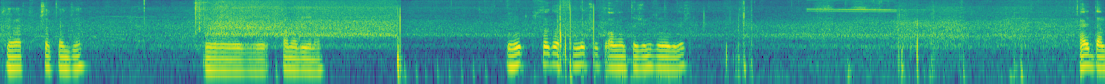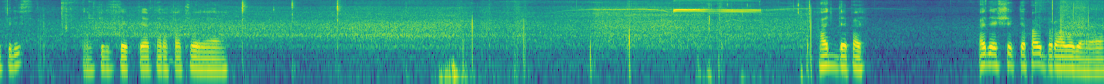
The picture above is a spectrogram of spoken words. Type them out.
Bu sefer tutacak bence. Ee, tutamadı yine. Bunu tutsak aslında çok avantajımız olabilir. Haydi Dumfries. Dumfries de hep diğer tarafa atıyor ya. Hadi Depay. Hadi eşek Depay bravo be.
